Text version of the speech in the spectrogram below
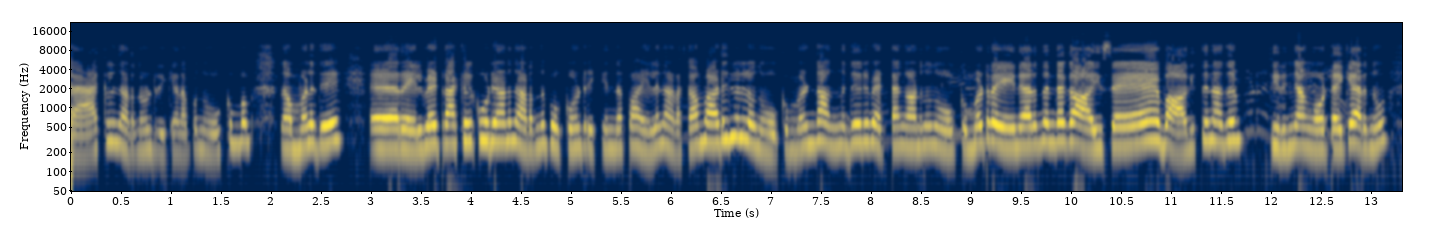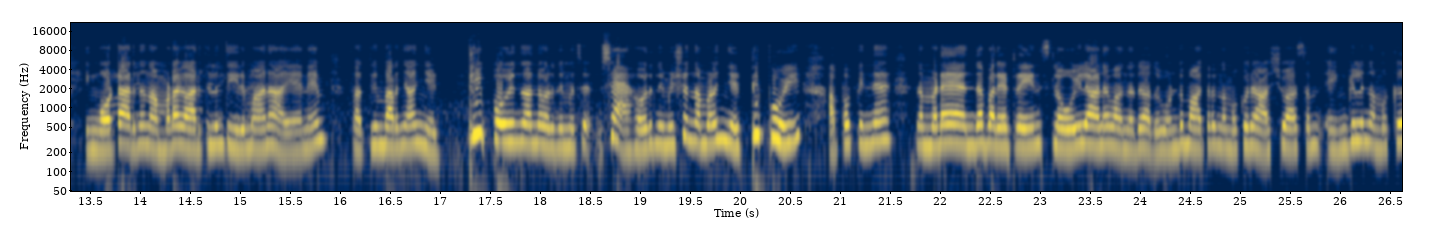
ബാക്കിൽ നടന്നുകൊണ്ടിരിക്കുകയാണ് അപ്പോൾ നോക്കുമ്പം നമ്മളിതേ റെയിൽവേ ട്രാക്കിൽ കൂടിയാണ് നടന്ന് പോയിക്കൊണ്ടിരിക്കുന്നത് അപ്പോൾ അതിൽ നടക്കാൻ പാടില്ലല്ലോ നോക്കുമ്പോൾ അങ്ങനത്തെ ഒരു വെട്ടം കാണുന്നു നോക്കുമ്പോൾ ട്രെയിനായിരുന്നു എന്റെ ഗായ്സേ ഭാഗ്യത്തിനത് തിരിഞ്ഞ് അങ്ങോട്ടേക്കായിരുന്നു. ഇങ്ങോട്ടായിരുന്നു നമ്മുടെ കാര്യത്തിലും തീരുമാനമായേനേം. സത്യം പറഞ്ഞാൽ ഞെട്ടിപ്പോയി എന്ന് പറഞ്ഞ ഒരു നിമിഷം ശേ ഒരു നിമിഷം നമ്മൾ ഞെട്ടിപ്പോയി. അപ്പോൾ പിന്നെ നമ്മുടെ എന്താ പറയുക ട്രെയിൻ സ്ലോയിലാണ് വന്നത്. അതുകൊണ്ട് മാത്രം നമുക്കൊരു ആശ്വാസം എങ്കിലും നമുക്ക്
